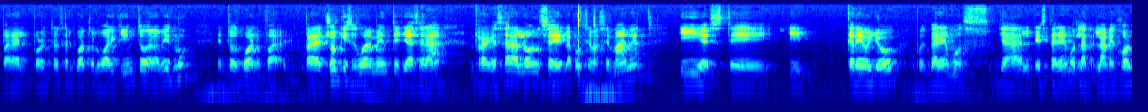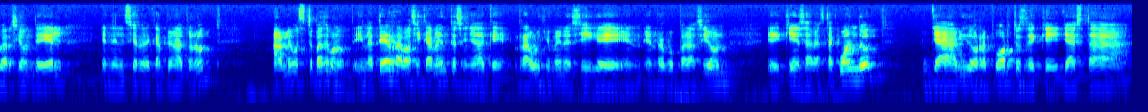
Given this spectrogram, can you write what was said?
para el, por el tercer, cuarto lugar y quinto ahora mismo. Entonces, bueno, para, para el Chucky seguramente ya será regresar al 11 la próxima semana y, este, y creo yo, pues veremos, ya esperemos la, mejor versión de él en el cierre de campeonato, ¿no? Hablemos, te pasa, bueno, Inglaterra básicamente señala que Raúl Jiménez sigue en, recuperación, eh, quién sabe hasta cuándo. Ya ha habido reportes de que ya está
